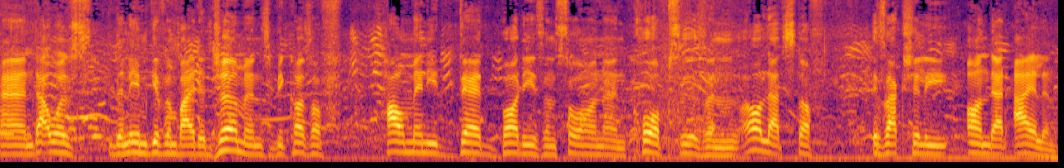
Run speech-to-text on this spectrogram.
And that was the name given by the Germans because of how many dead bodies and so on and corpses and all that stuff is actually on that island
